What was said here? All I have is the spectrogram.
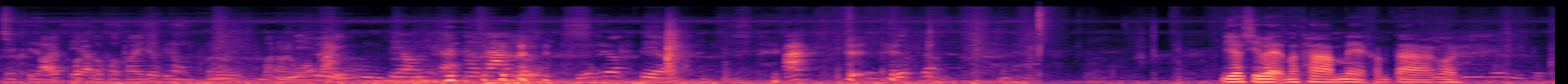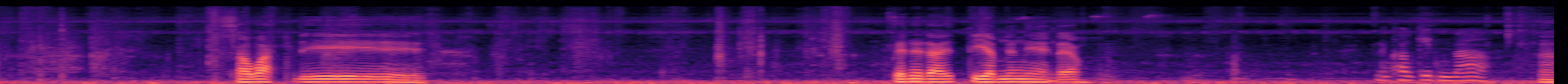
เดี๋ยวพี่น้องขอตัวขอไปเด้อพี่น้องบ้านเราไว้เดี๋ยวเดี๋ยว เดี๋ยวสิแวะมาถามแม่คำตาก่อน สวัสดี เป็นอะไรเตรียมยังแน่แล้ว มันของกินบ่อ่า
